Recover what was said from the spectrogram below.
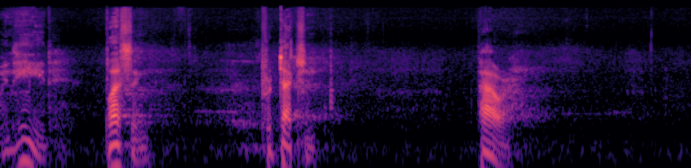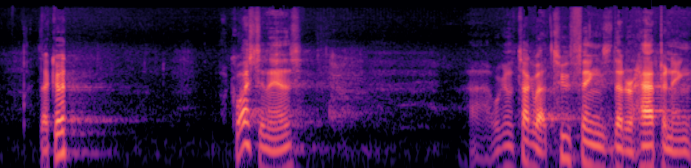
We need blessing, protection, power. Is that good? Question is uh, we're going to talk about two things that are happening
